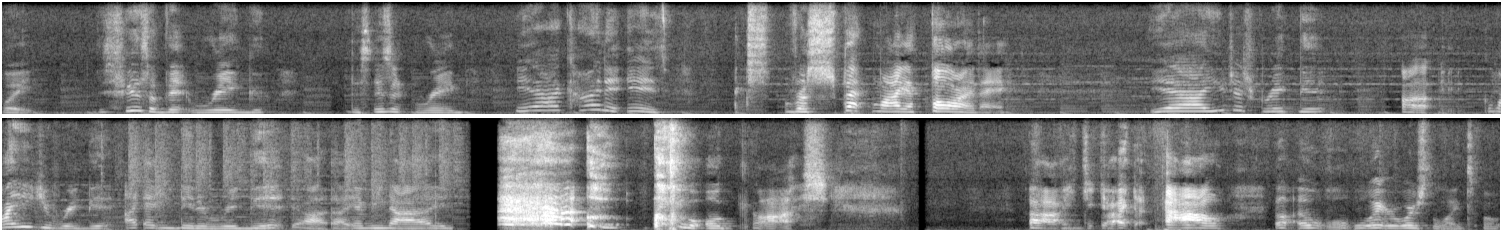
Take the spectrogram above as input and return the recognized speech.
Wait, this feels a bit rigged. This isn't rigged. Yeah, it kinda is. Ex- respect my authority. Yeah, you just rigged it. Uh, why did you rig it? I, I didn't rig it. I, I mean, I. oh gosh. Ah, ow. Uh, where, where's the lights? Oh,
